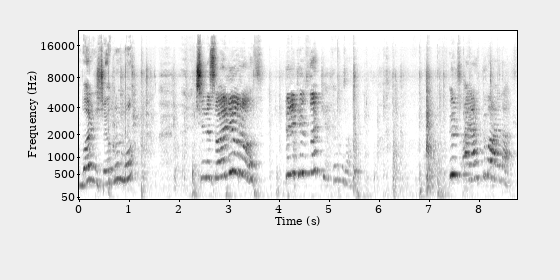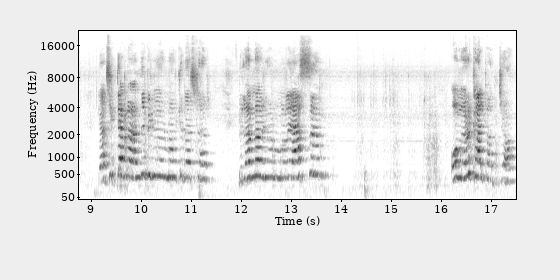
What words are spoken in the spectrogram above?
Böyle şey olur mu? Şimdi söylüyoruz. Bir, iki, üç. Kırmızı. Üç ayaklı bayrak. Gerçekten ben de biliyorum arkadaşlar. Bilenler yorumlara yazsın. Onları kalp atacağım.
